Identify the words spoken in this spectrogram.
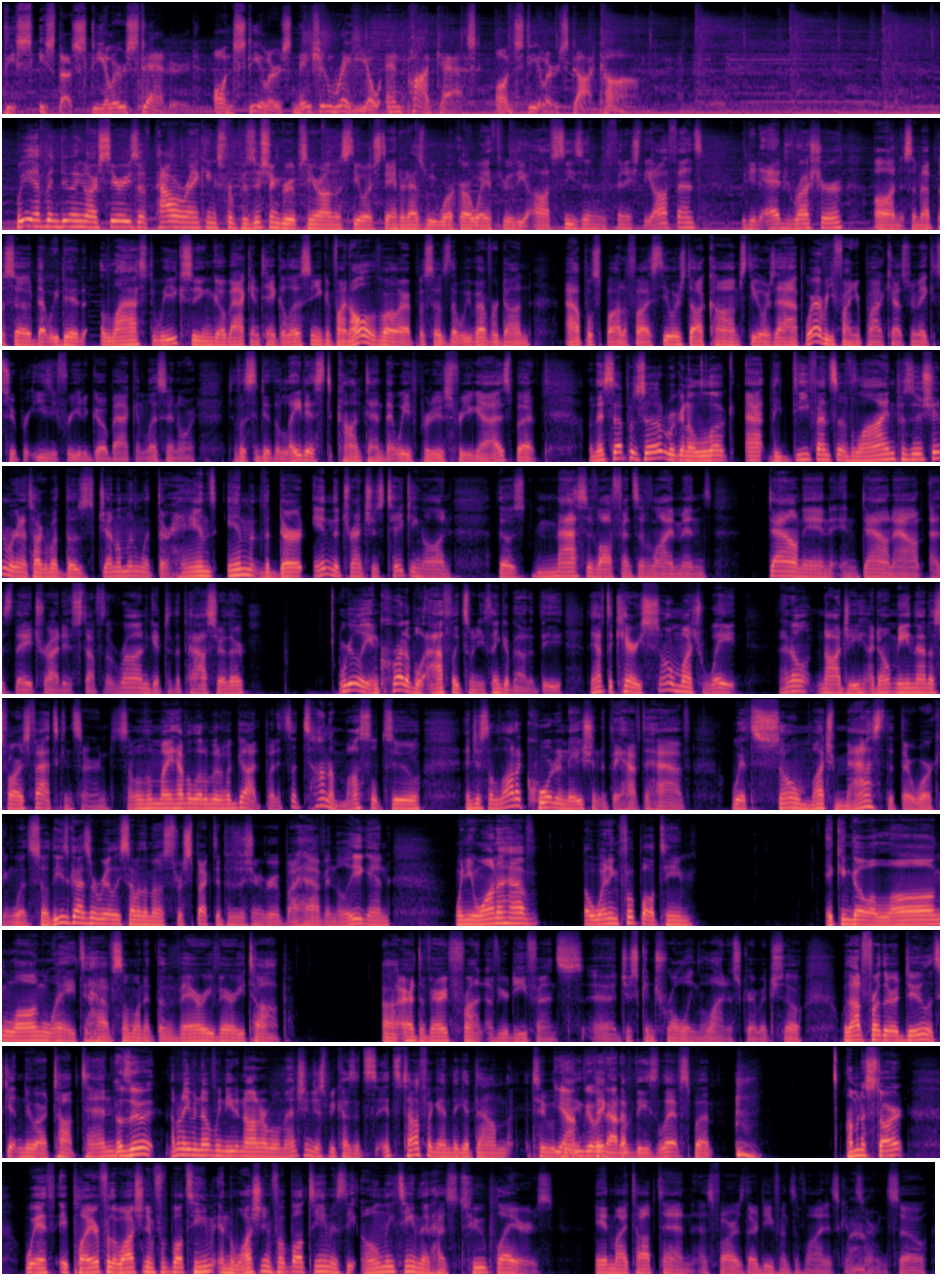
This is the Steelers Standard on Steelers Nation Radio and podcast on Steelers.com. We have been doing our series of power rankings for position groups here on the Steelers Standard as we work our way through the offseason. We finished the offense. We did edge rusher on some episode that we did last week, so you can go back and take a listen. You can find all of our episodes that we've ever done Apple, Spotify, Steelers.com, Steelers app, wherever you find your podcast. We make it super easy for you to go back and listen or to listen to the latest content that we've produced for you guys. But on this episode, we're going to look at the defensive line position. We're going to talk about those gentlemen with their hands in the dirt, in the trenches, taking on those massive offensive linemen down in and down out as they try to stuff the run, get to the passer. They're really incredible athletes when you think about it. They they have to carry so much weight. And I don't Najee, I don't mean that as far as fat's concerned. Some of them might have a little bit of a gut, but it's a ton of muscle too, and just a lot of coordination that they have to have with so much mass that they're working with. So these guys are really some of the most respected position group I have in the league. And when you want to have a winning football team, it can go a long, long way to have someone at the very, very top uh, at the very front of your defense, uh, just controlling the line of scrimmage. So, without further ado, let's get into our top ten. Let's do it. I don't even know if we need an honorable mention, just because it's it's tough again to get down to Yeah, the I'm good thick of it. these lifts. But I'm going to start with a player for the Washington football team, and the Washington football team is the only team that has two players in my top ten as far as their defensive line is concerned. So,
